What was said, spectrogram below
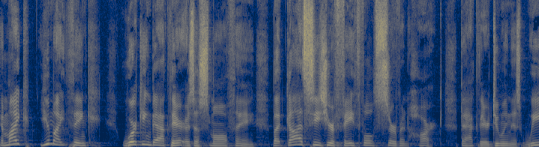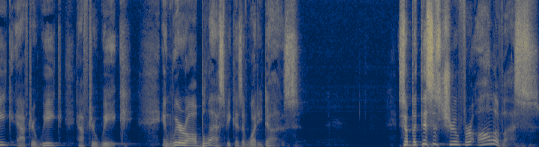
And Mike, you might think working back there is a small thing, but God sees your faithful servant heart back there doing this week after week after week. And we're all blessed because of what He does. So, but this is true for all of us.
